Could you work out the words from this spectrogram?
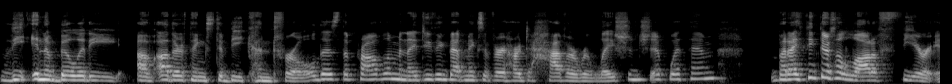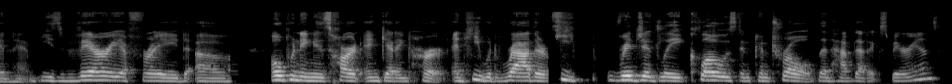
the inability of other things to be controlled as the problem. And i do think that makes it very hard to have a relationship with him. But i think there's a lot of fear in him. He's very afraid of opening his heart and getting hurt. And he would rather keep rigidly closed and controlled than have that experience.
